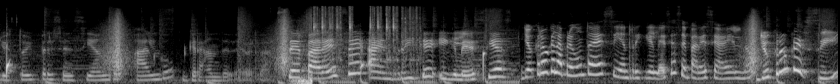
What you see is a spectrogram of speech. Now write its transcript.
yo estoy presenciando algo grande de verdad. ¿Se parece a Enrique Iglesias? Yo creo que la pregunta es si Enrique Iglesias se parece a él, ¿no? Yo creo que sí,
